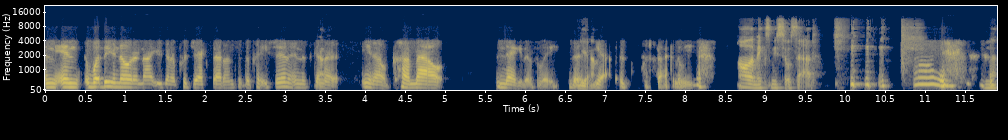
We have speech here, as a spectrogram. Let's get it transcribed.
and, and whether you know it or not, you're going to project that onto the patient, and it's going to, you know, come out negatively. Yeah. yeah, it's not going to be. Oh, that makes me so sad. Oh, yeah.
